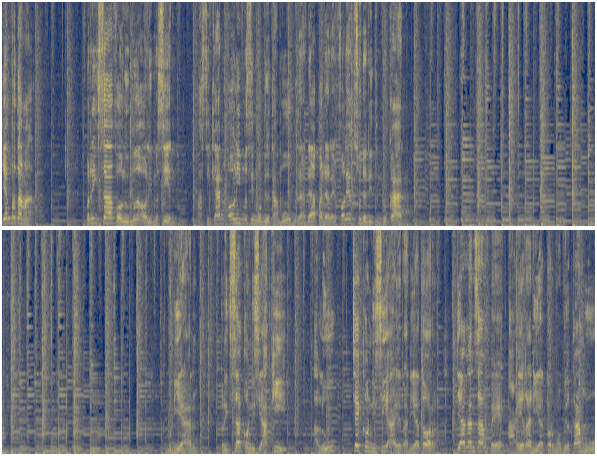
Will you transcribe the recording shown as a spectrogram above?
Yang pertama, periksa volume oli mesin. Pastikan oli mesin mobil kamu berada pada level yang sudah ditentukan. Kemudian, periksa kondisi aki. Lalu, cek kondisi air radiator. Jangan sampai air radiator mobil kamu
